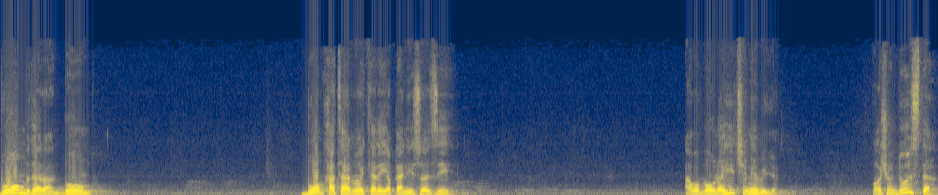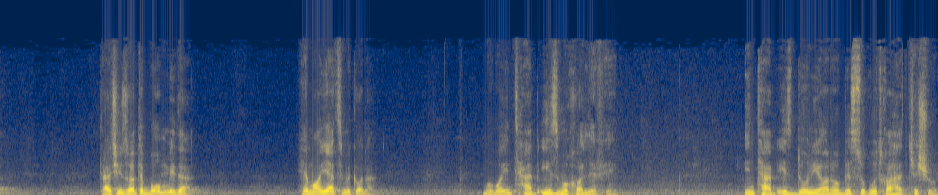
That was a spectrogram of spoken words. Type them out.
بمب دارن بمب. بمب خطرناکتره یا قنیسازی اما به اونا هیچی نمیگن. باشون دوستن تجهیزات بم میدن. حمایت می‌کنن. ما با این تبعیض مخالفیم. این تبعیض دنیا رو به سقوط خواهد کشون.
